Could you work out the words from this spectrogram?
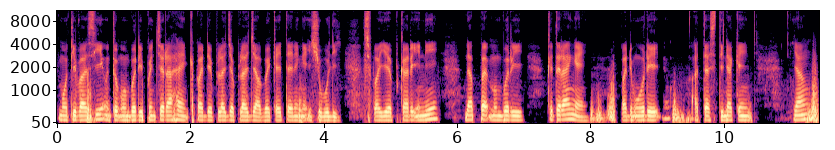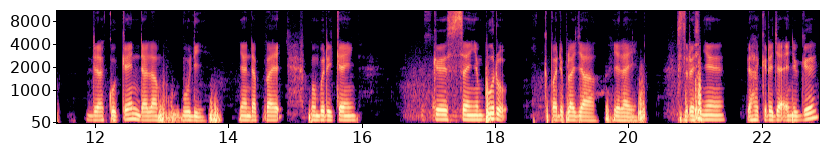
motivasi untuk memberi pencerahan kepada pelajar-pelajar berkaitan dengan isu buli supaya perkara ini dapat memberi keterangan pada murid atas tindakan yang dilakukan dalam buli yang dapat memberikan kesan yang buruk kepada pelajar yang lain. Seterusnya, pihak kerajaan juga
